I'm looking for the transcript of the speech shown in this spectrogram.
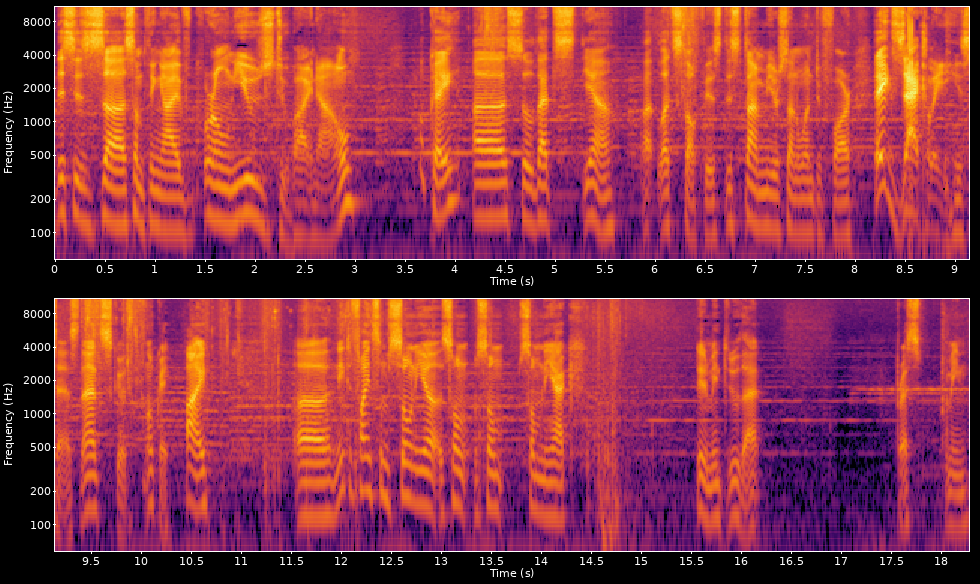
This is uh, something I've grown used to by now. Okay, uh, so that's, yeah, uh, let's talk this. This time your son went too far. Exactly, he says. That's good. Okay, bye. Uh, need to find some Sonia, some, Somniac. Didn't mean to do that. Press, I mean,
